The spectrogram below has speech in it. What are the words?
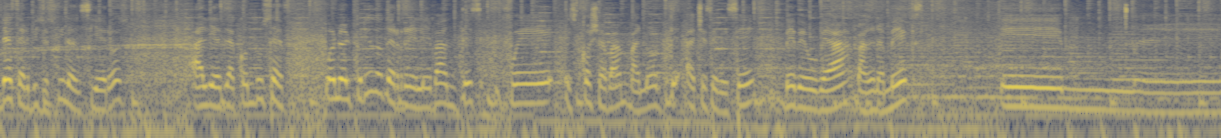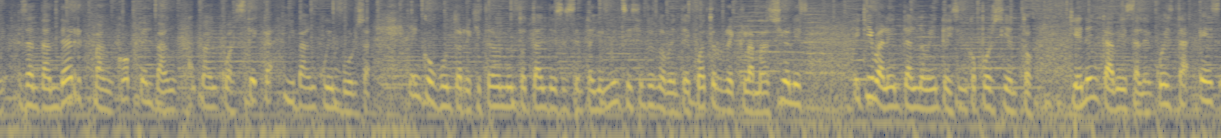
de servicios financieros, alias la Conducef. Bueno, el periodo de relevantes fue Scotiabank, Banorte, HSBC, BBVA, Banamex, eh, Santander, Bancoppel, Banco, Banco Azteca y Banco Inbursa. En conjunto registraron un total de 61.694 reclamaciones, equivalente al 95%. Quien encabeza la encuesta es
